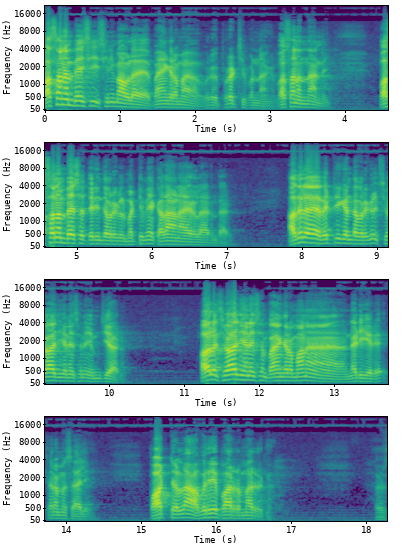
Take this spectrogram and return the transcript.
வசனம் பேசி சினிமாவில் பயங்கரமாக ஒரு புரட்சி பண்ணாங்க. வசனம் தான் அன்னைக்கு வசனம் பேச தெரிந்தவர்கள் மட்டுமே கதாநாயகர்களாக இருந்தார் அதில் வெற்றி கண்டவர்கள் சிவாஜி கணேசன் எம்ஜிஆர். அதில் சிவாஜி கணேசன் பயங்கரமான நடிகர் திறமசாலி. பாட்டெல்லாம் அவரே பாடுற மாதிரி இருக்கும். அவர்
